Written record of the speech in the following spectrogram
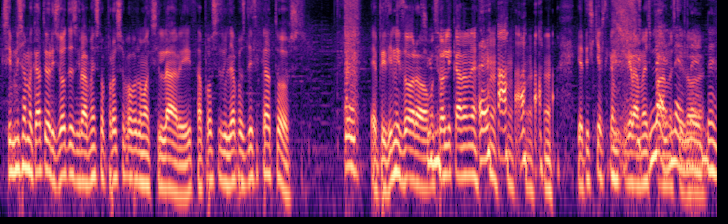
Ξύπνησα με κάτι οριζόντιες γραμμές στο πρόσωπο από το μαξιλάρι. Θα πω στη δουλειά πως ντύθηκα τόστ. Επειδή είναι η Δώρα όμως, όλοι κάνανε. Γιατί σκέφτηκαν τι γραμμές Ναι, πάνω ναι, στη ναι, Δώρα. ναι,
